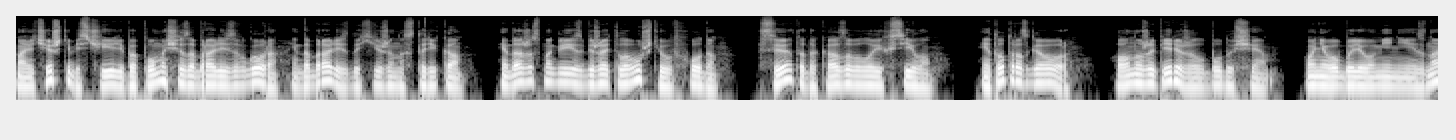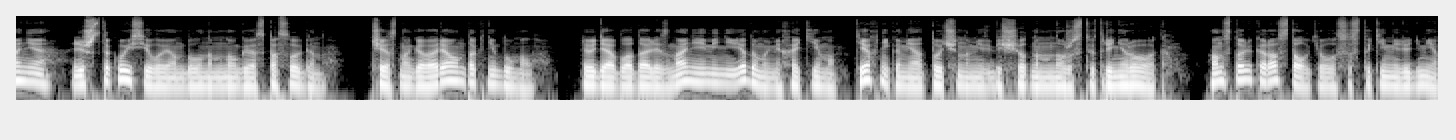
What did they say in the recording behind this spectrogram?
Мальчишки без чьей-либо помощи забрались в горы и добрались до хижины старика. И даже смогли избежать ловушки у входа. Все это доказывало их силу. И тот разговор. Он уже пережил будущее. У него были умения и знания, лишь с такой силой он был на многое способен. Честно говоря, он так не думал. Люди обладали знаниями, неведомыми Хакиму, техниками, отточенными в бесчетном множестве тренировок. Он столько раз сталкивался с такими людьми.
